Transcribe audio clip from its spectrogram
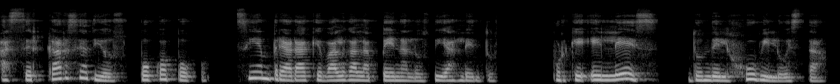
Acercarse a Dios poco a poco siempre hará que valga la pena los días lentos, porque Él es donde el júbilo está.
